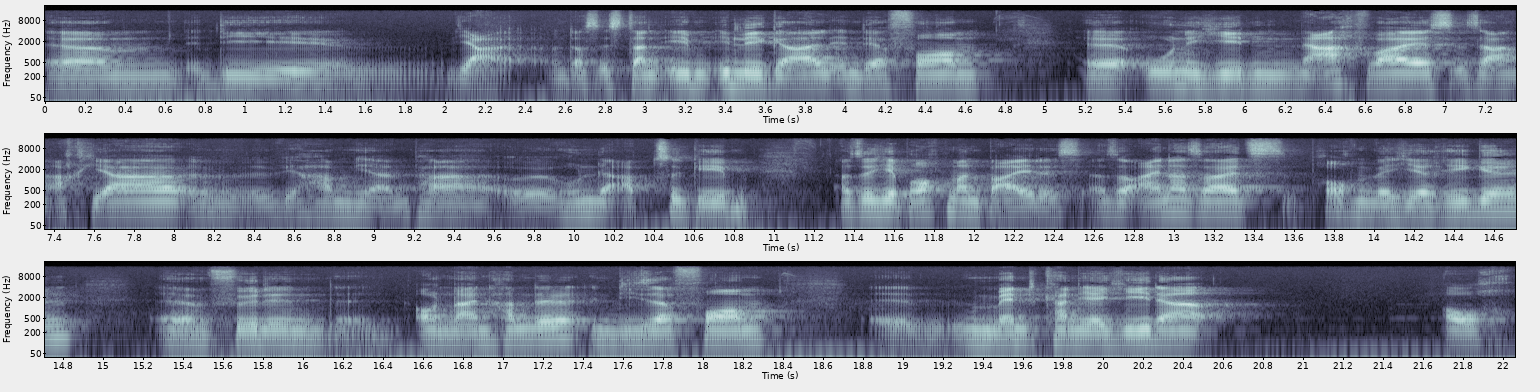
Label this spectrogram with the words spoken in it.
Ähm, die, ja, und das ist dann eben illegal in der Form, äh, ohne jeden Nachweis sagen, ach ja, äh, wir haben hier ein paar äh, Hunde abzugeben. Also hier braucht man beides. Also einerseits brauchen wir hier Regeln äh, für den äh, Onlinehandel in dieser Form. Im Moment kann ja jeder auch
